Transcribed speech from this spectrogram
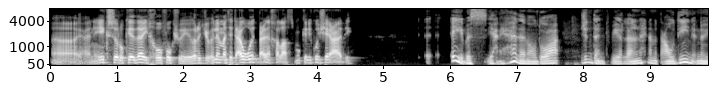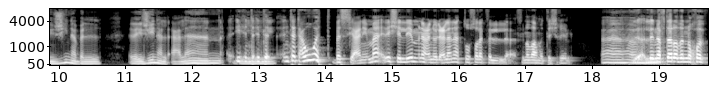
آه يعني يكسروا كذا يخوفوك شوية ويرجعوا لما تتعود بعدين خلاص ممكن يكون شيء عادي. اي بس يعني هذا موضوع جدا كبير لأنه نحن متعودين إنه يجينا بال يجينا الإعلان إيه انت انت أنت تعودت بس يعني ما ليش اللي يمنع إنه الإعلانات توصلك في في نظام التشغيل؟ آه لنفترض إنه خذ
